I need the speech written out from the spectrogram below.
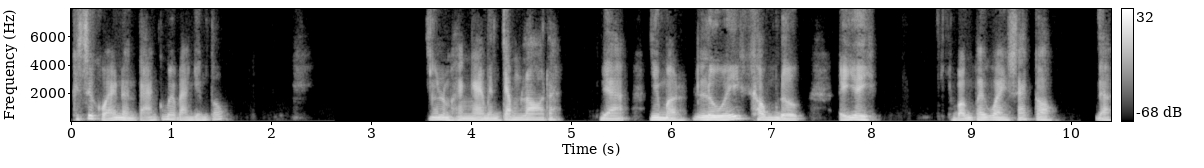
Cái sức khỏe nền tảng của mấy bạn vẫn tốt. Nó là hàng ngày mình chăm lo đó dạ nhưng mà lưu ý không được ỷ y vẫn phải quan sát con. Dạ.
